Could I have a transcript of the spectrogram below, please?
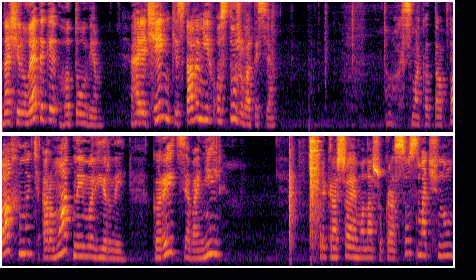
Наші рулетики готові. Гаряченькі, ставимо їх остужуватися. Ох, смакота пахнуть, аромат неймовірний. Кориця, ваніль. Прикрашаємо нашу красу смачну.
